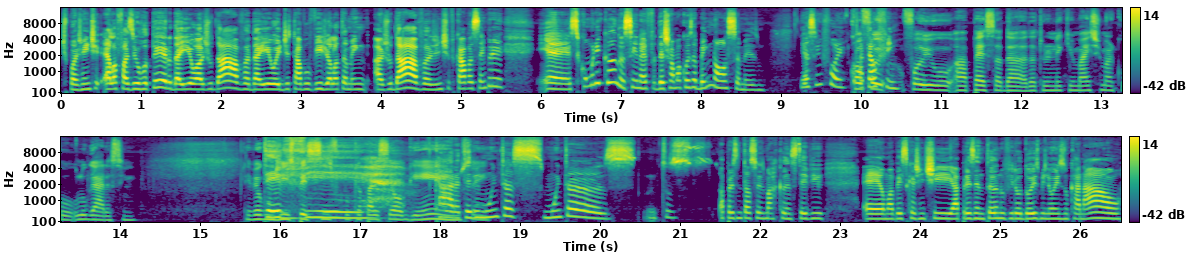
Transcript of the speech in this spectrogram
Tipo, a gente... Ela fazia o roteiro, daí eu ajudava, daí eu editava o vídeo, ela também ajudava. A gente ficava sempre é, se comunicando, assim, né? Deixar uma coisa bem nossa mesmo. E assim foi, Qual até foi, o fim. foi o- a peça da, da turnê que mais te marcou? O lugar, assim? Teve algum Teve- dia específico que apareceu alguém? Cara, teve sei. muitas, muitas, muitas apresentações marcantes. Teve é, uma vez que a gente apresentando virou 2 milhões no canal.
